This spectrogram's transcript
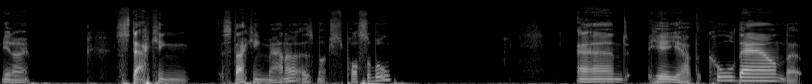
you know, stacking stacking mana as much as possible. And here you have the cooldown that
